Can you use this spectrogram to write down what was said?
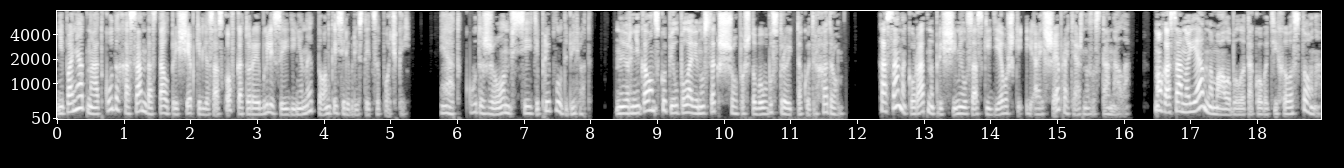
Непонятно, откуда Хасан достал прищепки для сосков, которые были соединены тонкой серебристой цепочкой. И откуда же он все эти приплуды берет? Наверняка он скупил половину секс-шопа, чтобы обустроить такой траходром. Хасан аккуратно прищемил соски девушки, и Айше протяжно застонала. Но Хасану явно мало было такого тихого стона.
